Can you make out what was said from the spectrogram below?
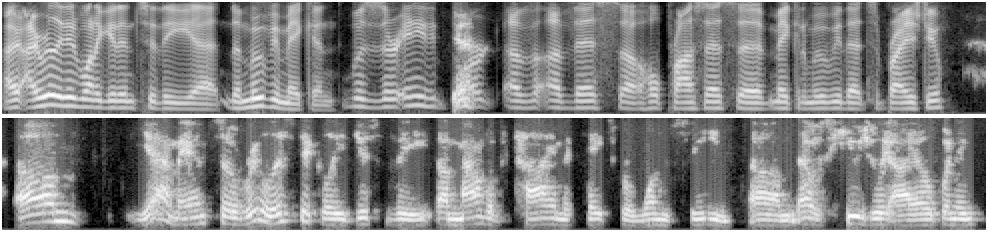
I, I really did want to get into the uh, the movie making. Was there any Yeah. part of of this uh, whole process uh, making a movie that surprised you? Um, yeah, man. So realistically, just the amount of time it takes for one scene, um, that was hugely eye opening.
